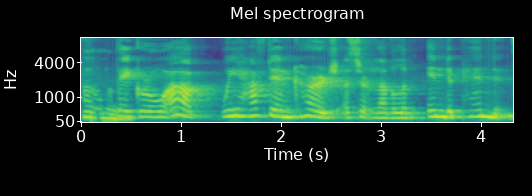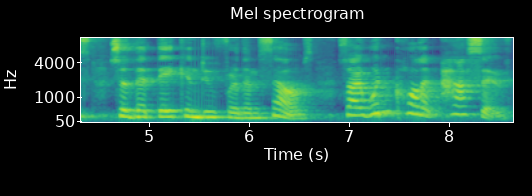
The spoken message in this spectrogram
mm-hmm. they grow up, we have to encourage a certain level of independence so that they can do for themselves. So I wouldn't call it passive.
